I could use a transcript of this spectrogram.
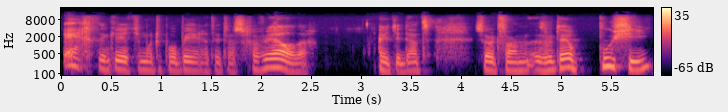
echt een keertje moeten proberen, dit was geweldig. Weet je, dat soort van, het wordt heel pushy.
